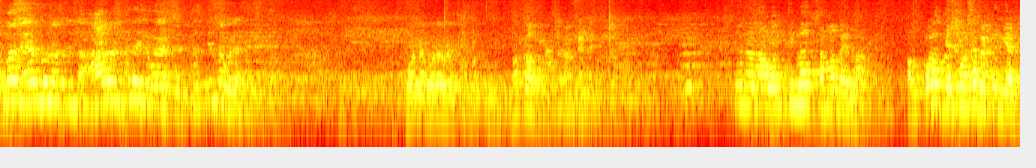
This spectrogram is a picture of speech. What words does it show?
ಸುಮಾರು ಎರಡು ಮೂರು ವರ್ಷದಿಂದ ಆರು ವರ್ಷದಿಂದ ಇಲ್ಲಿ ಓಡಾಡ್ತಾರೆ ಪ್ರತಿ ದಿವಸ ಫೋನ್ ನಂಬರ್ ಮಕ್ಕಳು ಏನು ನಾವು ಒಂದು ತಿಂಗಳ ಸಂಬಂಧ ಇಲ್ಲ. ಅವ್ರು ಕೊಡೋಕ್ಕೆ ಎಷ್ಟು ವರ್ಷ ಬೇಕು ನಿನ್ಗೆ ಹೇಳು.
